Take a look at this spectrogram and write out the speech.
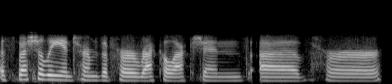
especially in terms of her recollections of her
